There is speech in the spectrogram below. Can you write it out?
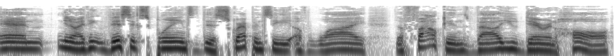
And, you know, I think this explains the discrepancy of why the Falcons value Darren Hall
